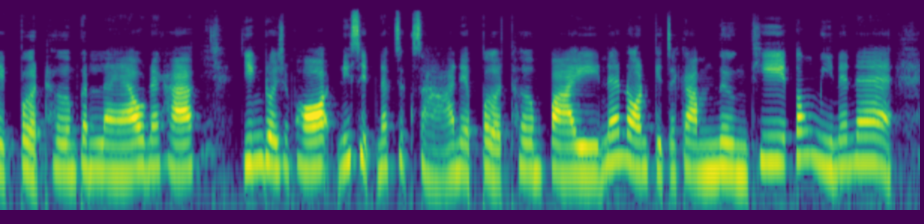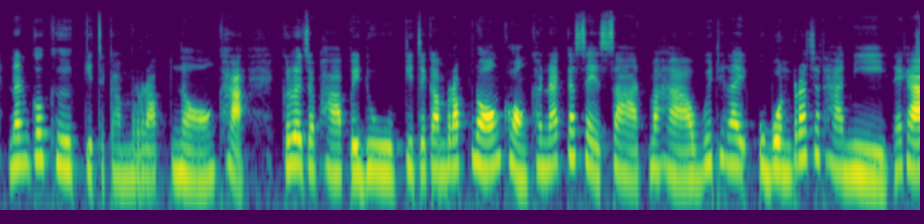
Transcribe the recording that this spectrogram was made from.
ด็กๆ เปิดเทอมกันแล้วนะคะ ยิ่งโดยเฉพาะนิสิตนักศึกษาเนี่ยเปิดเทอมไปแน่นอนกิจกรรมหนึ่งที่ต้องมีแน่ ๆ นั่นก็คือกิจกรรมรับน้องค่ะ ก็เลยจะพาไปดูกิจกรรมรับน้องของคณะเกษตรศาสตร์ มหาวิทยาลัยอุบลราชธานีนะคะ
